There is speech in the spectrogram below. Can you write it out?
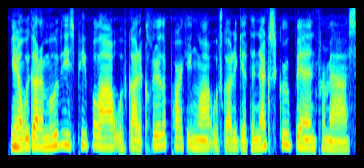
You know, we got to move these people out. We've got to clear the parking lot. We've got to get the next group in for mass.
